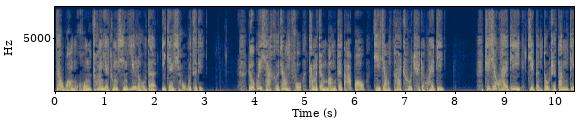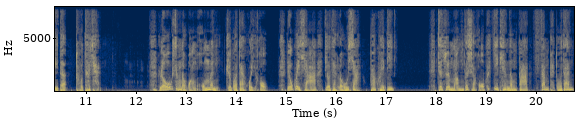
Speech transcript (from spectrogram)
在网红创业中心一楼的一间小屋子里，刘桂霞和丈夫他们正忙着打包即将发出去的快递，这些快递基本都是当地的土特产。楼上的网红们直播带货以后，刘桂霞就在楼下发快递。这最忙的时候，一天能发三百多单，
